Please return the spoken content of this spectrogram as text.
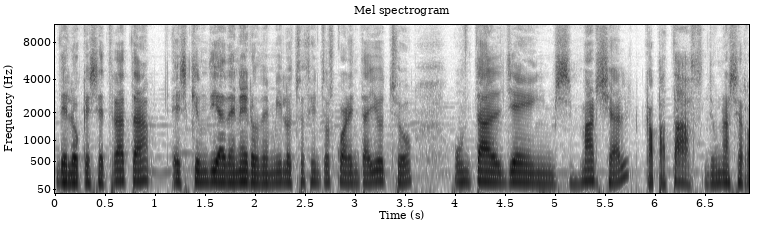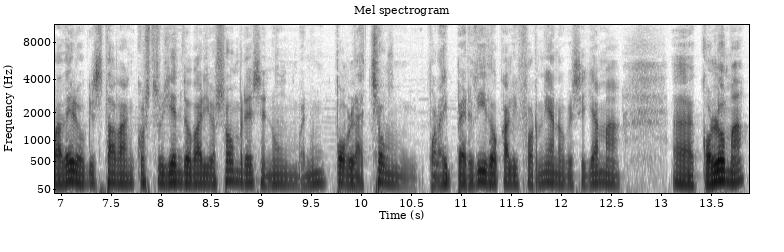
de lo que se trata es que un día de enero de 1848, un tal James Marshall, capataz de un aserradero que estaban construyendo varios hombres en un, en un poblachón por ahí perdido californiano que se llama eh, Coloma,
